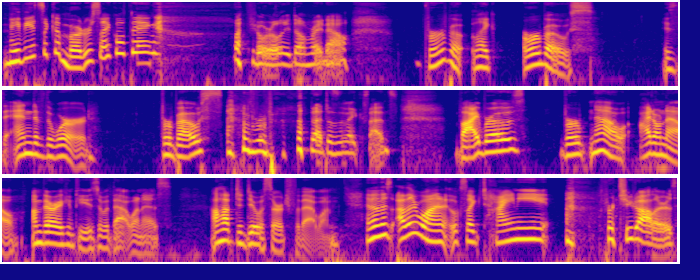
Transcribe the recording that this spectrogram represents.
Maybe it's like a motorcycle thing. I feel really dumb right now. Verbo, like herbos, is the end of the word. Verbose. that doesn't make sense. Vibros. Verb. No, I don't know. I'm very confused with what that one is. I'll have to do a search for that one. And then this other one, it looks like tiny for $2.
